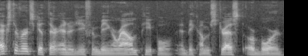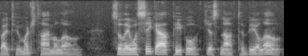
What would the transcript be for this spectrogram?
Extroverts get their energy from being around people and become stressed or bored by too much time alone, so they will seek out people just not to be alone.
